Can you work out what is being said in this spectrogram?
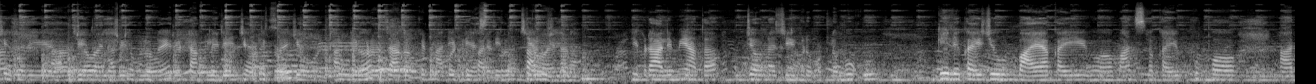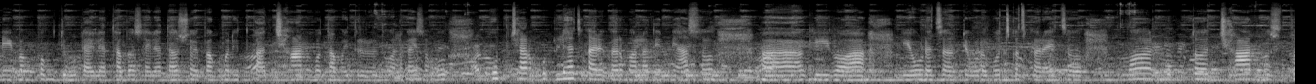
शेजारी जेवायला ठेवलं नाही टाकले त्यांच्या जेवण टाकलं जागा पडली असते जेवायला. इकडं आले मी आता जेवणाचे इकडं म्हटलं बघू. गेले काही जेवण बाया काही माणसं काही खूप आणि मग पंक्ती उठायला था बसायला था स्वयंपाक पण इतका छान होता मैत्रिणी तुम्हाला काय सांगू? खूप छान कुठल्याच कार्यक्रमाला त्यांनी असं की बाबा एवढंच तेवढं मोजकंच करायचं. मन मुक्त छान मस्त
